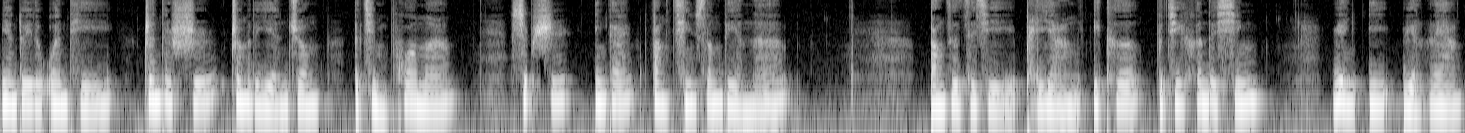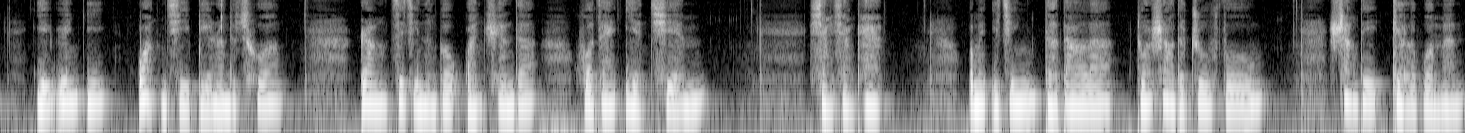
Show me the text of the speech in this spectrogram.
面对的问题真的是这么的严重而紧迫吗？是不是应该放轻松点呢？帮助自己培养一颗不记恨的心，愿意原谅，也愿意忘记别人的错，让自己能够完全的活在眼前。想想看，我们已经得到了多少的祝福？上帝给了我们。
